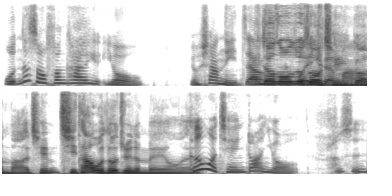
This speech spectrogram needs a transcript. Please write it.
我那时候分开有有像你这样，印象中就只有前一段吧，前其他我都觉得没有欸。可是我前一段有，就是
